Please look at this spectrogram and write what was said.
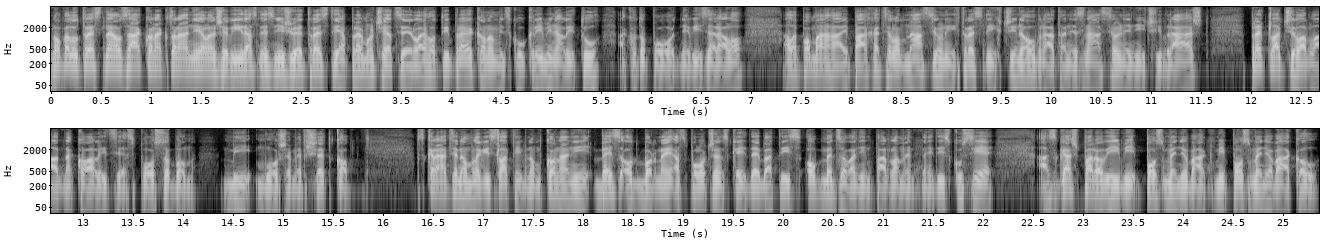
Novelu trestného zákona, ktorá nielenže výrazne znižuje tresty a premlčiacie lehoty pre ekonomickú kriminalitu, ako to pôvodne vyzeralo, ale pomáha aj páchateľom násilných trestných činov, vrátane znásilnení či vražd, pretlačila vládna koalícia spôsobom my môžeme všetko v skrátenom legislatívnom konaní, bez odbornej a spoločenskej debaty, s obmedzovaním parlamentnej diskusie a s gašparovými pozmeňovákmi pozmeňovákov.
